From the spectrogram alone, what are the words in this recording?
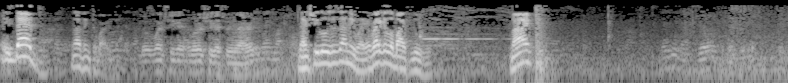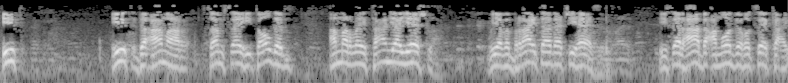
He's dead. Nothing to worry when she get, what if she gets remarried? Then she loses anyway. A regular wife loses. Right? Eat. Eat the Amar. Some say he told him, Amar le Tanya Yeshla. We have a Braita that she has it. He said, Ha be'amod ve'hotze kai.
